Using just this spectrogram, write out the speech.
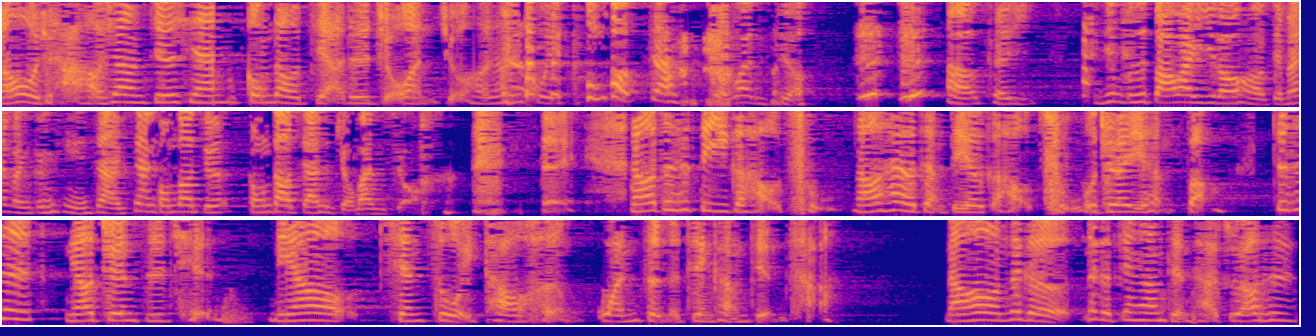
然后我去查，好像就是现在公道价就是九万九，好像是回 公道价九万九，好可以，已经不是八万一喽哈，姐妹们更新一下，现在公道价公道价是九万九，对，然后这是第一个好处，然后他有讲第二个好处，我觉得也很棒，就是你要捐之前，你要先做一套很完整的健康检查。然后那个那个健康检查主要是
